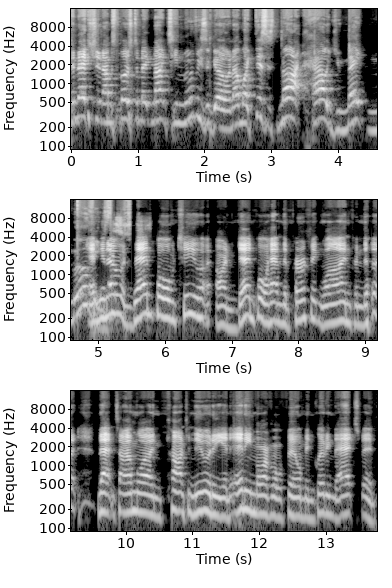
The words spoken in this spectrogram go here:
connection I'm supposed to make 19 movies ago. And I'm like, this is not how you make movies. And you know, Deadpool 2 on Deadpool had the perfect line from the, that timeline continuity in any Marvel film, including the X Men.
